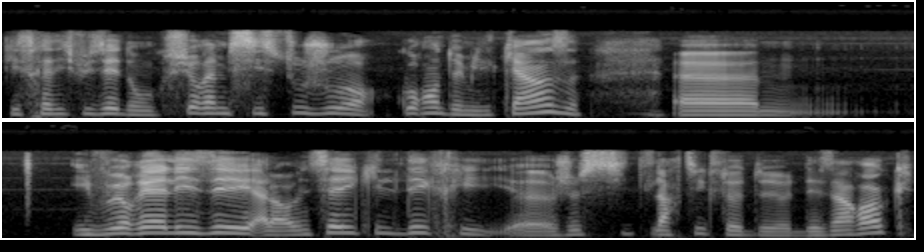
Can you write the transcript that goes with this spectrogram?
qui serait diffusé donc sur M6 toujours courant 2015. Euh, il veut réaliser alors une série qu'il décrit, euh, je cite l'article de, des Inrock,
